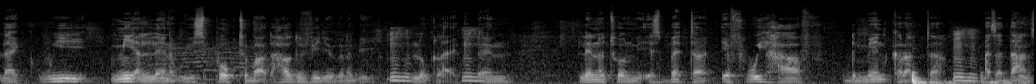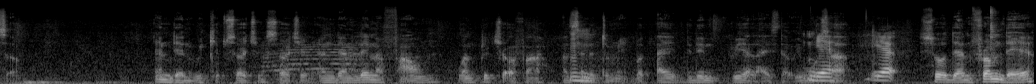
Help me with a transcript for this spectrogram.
like, we, me and Lena, we spoke about how the video gonna be mm-hmm. look like, and Lena told me it's better if we have the main character as a dancer. And then we kept searching, searching, and then Lena found one picture of her and sent it to me, but I didn't realize that it was yeah her. yeah So then from there,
